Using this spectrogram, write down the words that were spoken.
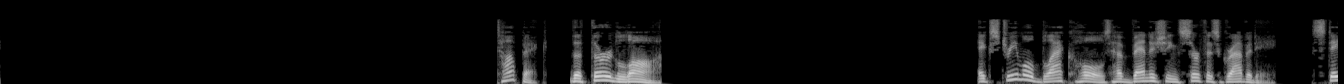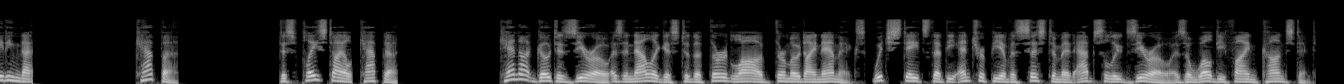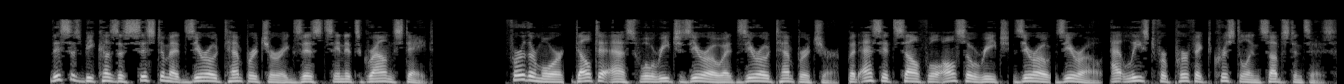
The third law Extremal black holes have vanishing surface gravity. Stating that kappa kappa cannot go to zero is analogous to the third law of thermodynamics, which states that the entropy of a system at absolute zero is a well-defined constant. This is because a system at zero temperature exists in its ground state. Furthermore, delta S will reach zero at zero temperature, but S itself will also reach zero, zero at least for perfect crystalline substances.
